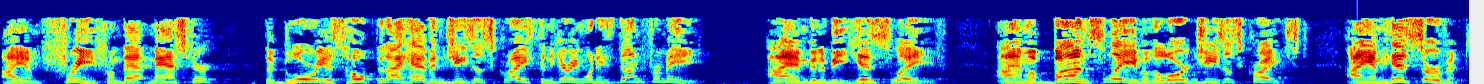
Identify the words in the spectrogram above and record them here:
I am free from that master. The glorious hope that I have in Jesus Christ and hearing what He's done for me. I am going to be His slave. I am a bond slave of the Lord Jesus Christ. I am His servant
